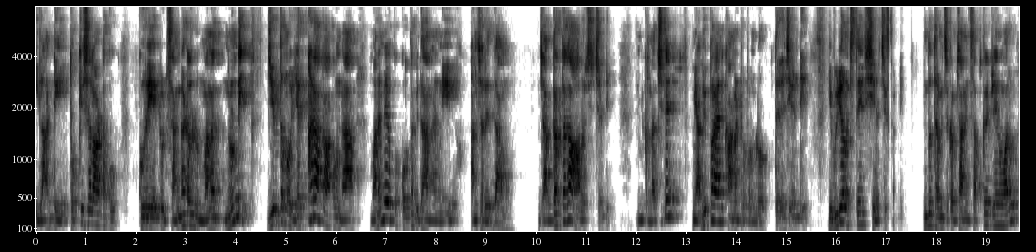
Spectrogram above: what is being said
ఇలాంటి తొక్కిసలాటకు గురయ్యేటువంటి సంఘటనలు మన నుండి జీవితంలో ఎక్కడా కాకుండా మనమే ఒక కొత్త విధానాన్ని అనుసరిద్దాము. జాగ్రత్తగా ఆలోచించండి. మీకు నచ్చితే మీ అభిప్రాయాన్ని కామెంట్ రూపంలో తెలియజేయండి. ఈ వీడియో నచ్చితే షేర్ చేసుకోండి. హిందూ ధర్మ చక్రం ఛానల్ని సబ్స్క్రైబ్ చేయని వారు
